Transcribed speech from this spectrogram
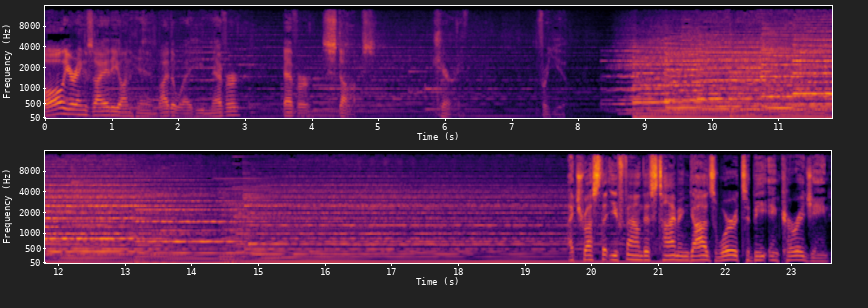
all your anxiety on Him. By the way, He never, ever stops caring for you. I trust that you found this time in God's Word to be encouraging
